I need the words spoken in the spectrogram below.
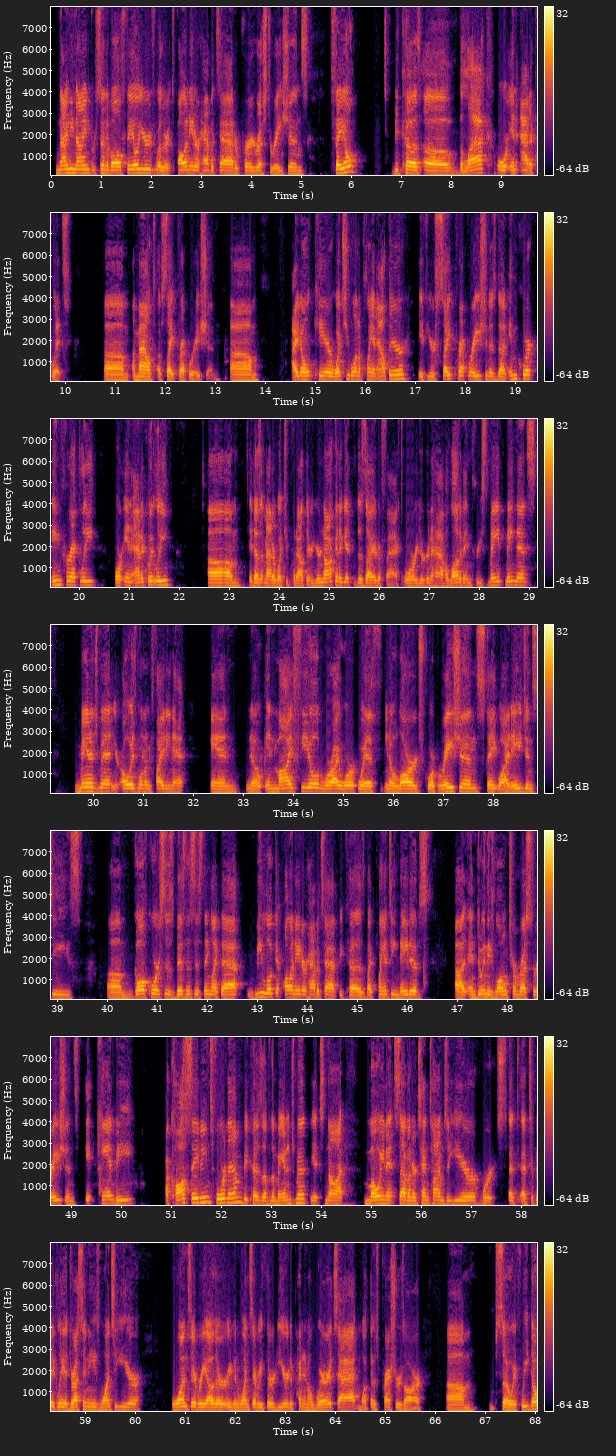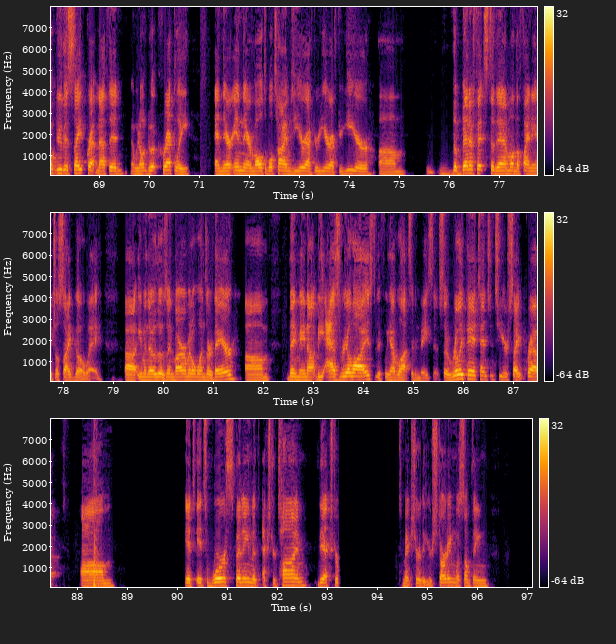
99% of all failures, whether it's pollinator habitat or prairie restorations, fail because of the lack or inadequate um, amount of site preparation. Um, I don't care what you want to plant out there. If your site preparation is done incor- incorrectly or inadequately, um, it doesn't matter what you put out there. You're not going to get the desired effect, or you're going to have a lot of increased main, maintenance, management. You're always going to be fighting it. And, you know, in my field where I work with, you know, large corporations, statewide agencies, um, golf courses, businesses, things like that, we look at pollinator habitat because by planting natives uh, and doing these long term restorations, it can be a cost savings for them because of the management. It's not mowing it seven or 10 times a year. We're typically addressing these once a year, once every other, or even once every third year, depending on where it's at and what those pressures are. Um, so if we don't do this site prep method and we don't do it correctly, and they're in there multiple times year after year after year, um, the benefits to them on the financial side go away. Uh, even though those environmental ones are there, um, they may not be as realized if we have lots of invasives. So really pay attention to your site prep. Um, it's it's worth spending the extra time, the extra to make sure that you're starting with something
